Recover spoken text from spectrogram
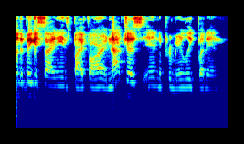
of the biggest signings by far, and not just in the Premier League, but in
